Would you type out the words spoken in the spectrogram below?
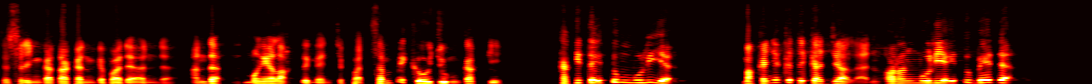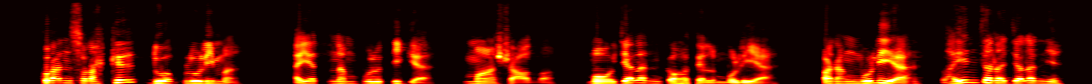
Saya sering katakan kepada Anda, Anda mengelak dengan cepat sampai ke ujung kaki. Kaki kita itu mulia. Makanya ketika jalan, orang mulia itu beda. Quran surah ke-25, ayat 63. Masya Allah. Mau jalan ke hotel mulia. Orang mulia, lain cara jalannya.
